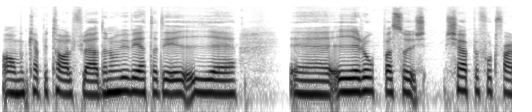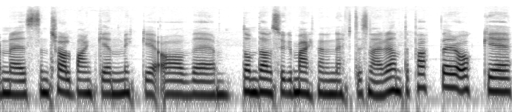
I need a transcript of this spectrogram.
om kapitalflöden. Och vi vet att det är i Eh, I Europa så köper fortfarande centralbanken mycket av, eh, de dammsuger marknaden efter såna här räntepapper och eh,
